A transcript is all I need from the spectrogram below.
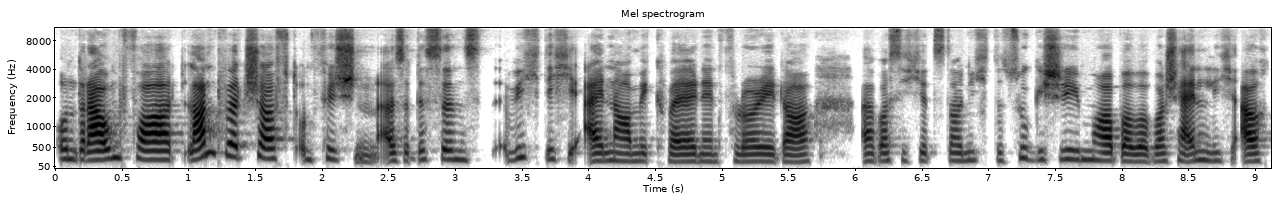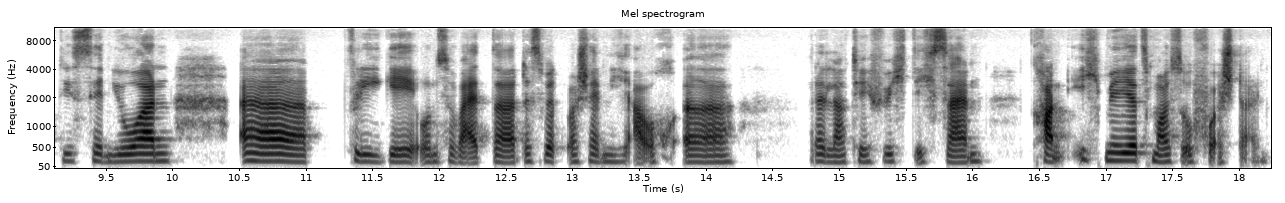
und Raumfahrt, Landwirtschaft und Fischen. Also, das sind wichtige Einnahmequellen in Florida, äh, was ich jetzt da nicht dazu geschrieben habe, aber wahrscheinlich auch die Senioren, äh, und so weiter. Das wird wahrscheinlich auch, äh, relativ wichtig sein, kann ich mir jetzt mal so vorstellen.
